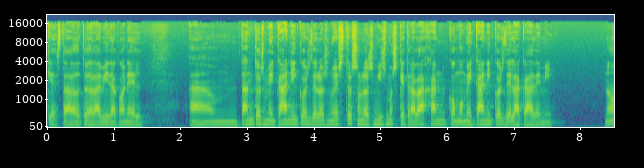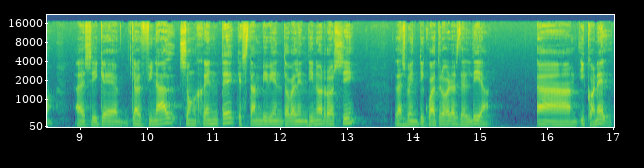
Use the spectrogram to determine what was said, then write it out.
que ha estado toda la vida con él. tantos mecánicos de los nuestros son los mismos que trabajan como mecánicos de la Academy. ¿no? Así que, que al final son gente que están viviendo Valentino Rossi las 24 horas del día. y con él.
